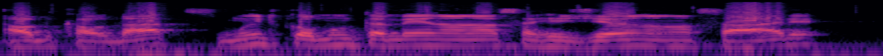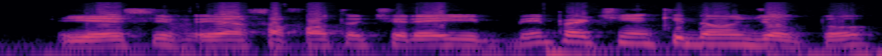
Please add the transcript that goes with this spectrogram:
albicaudatus, muito comum também na nossa região, na nossa área. E esse, essa foto eu tirei bem pertinho aqui de onde eu tô,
